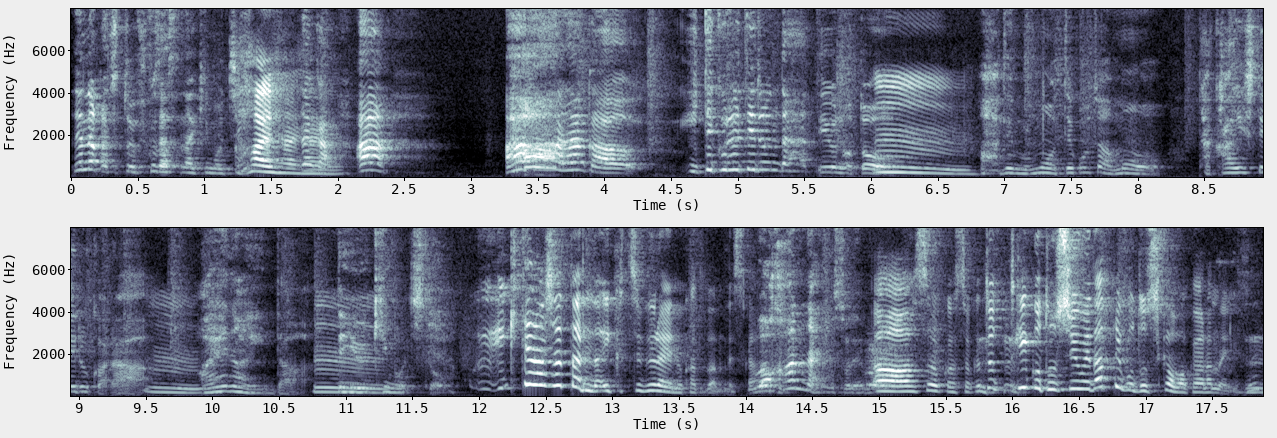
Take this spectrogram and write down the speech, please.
でなんかちょっと複雑な気持ち、はいはいはい。なんかああーなんかいてくれてるんだっていうのと、うん。あでももうってことはもう他界してるからうん。会えないんだっていう気持ちと、生きてらっしゃったらいくつぐらいの方なんですか？わかんないのそれは。ああそうかそうか。ちょっと結構年上だってことしかわからないんですうね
